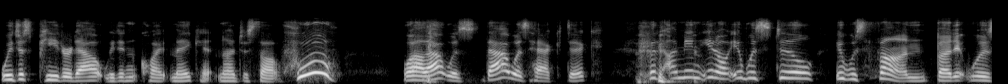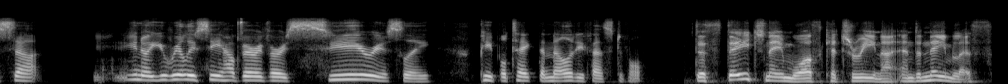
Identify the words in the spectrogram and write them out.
we just petered out. We didn't quite make it. And I just thought, whew, wow, that was, that was hectic. But I mean, you know, it was still, it was fun, but it was, uh, you know, you really see how very, very seriously people take the Melody Festival. The stage name was Katrina and the Nameless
